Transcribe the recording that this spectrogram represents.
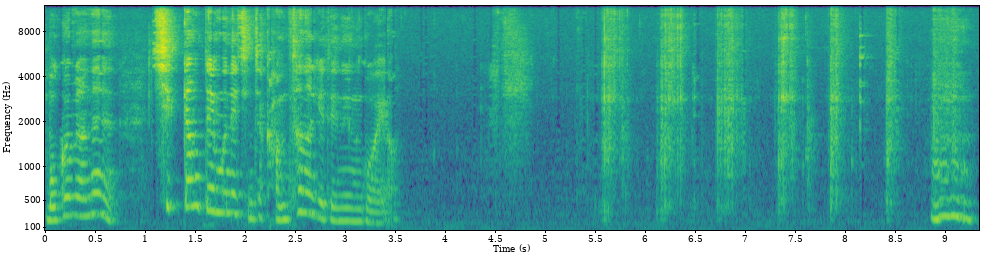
먹으면은 식감 때문에 진짜 감탄하게 되는 거예요. 음.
